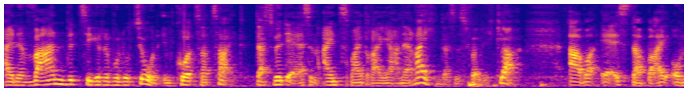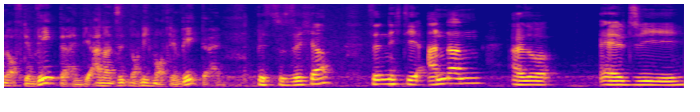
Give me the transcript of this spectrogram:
eine wahnwitzige Revolution in kurzer Zeit. Das wird er erst in ein, zwei, drei Jahren erreichen, das ist völlig klar. Aber er ist dabei und auf dem Weg dahin. Die anderen sind noch nicht mal auf dem Weg dahin. Bist du sicher? Sind nicht die anderen, also LG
